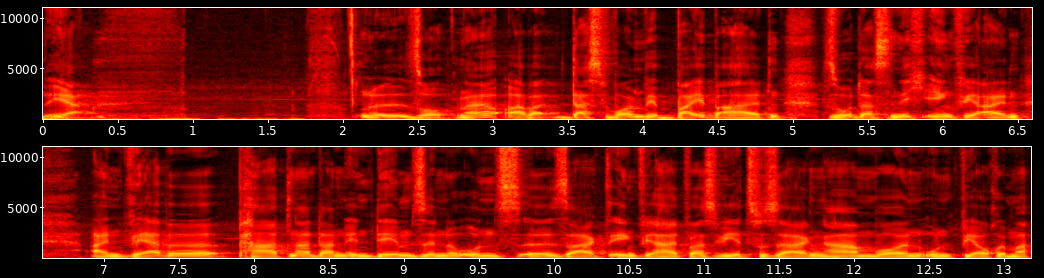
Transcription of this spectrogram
ja. So, ne? aber das wollen wir beibehalten, so dass nicht irgendwie ein, ein Werbepartner dann in dem Sinne uns äh, sagt, irgendwie halt, was wir zu sagen haben wollen und wie auch immer.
